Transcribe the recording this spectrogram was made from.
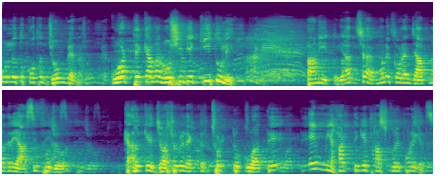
বললে তো কথা জমবে না। কুয়ার থেকে আমরা রশি দিয়ে কি তুলি? পানি তুলি আচ্ছা মনে করেন যে আপনাদের এই আসিফ হুজুর কালকে যশোরের একটা ছোট্ট কুয়াতে এমনি হাট থেকে ঠাস করে পড়ে গেছে।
